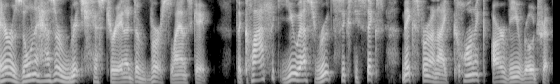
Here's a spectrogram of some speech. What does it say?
Arizona has a rich history and a diverse landscape. The classic US Route 66 makes for an iconic RV road trip.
